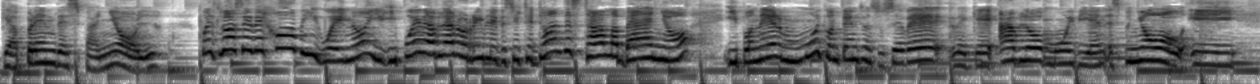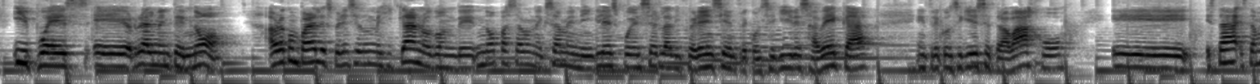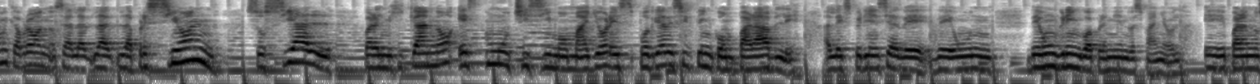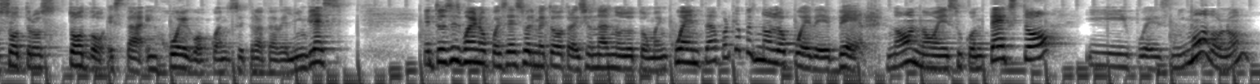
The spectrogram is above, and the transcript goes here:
que aprende español, pues lo hace de hobby, güey, ¿no? Y, y, puede hablar horrible y decirte, ¿dónde está la baño? y poner muy contento en su CV de que hablo muy bien español y, pues eh, realmente no. Ahora compara la experiencia de un mexicano donde no pasar un examen en inglés puede ser la diferencia entre conseguir esa beca, entre conseguir ese trabajo. Eh, está, está muy cabrón, o sea, la, presión social para el mexicano es muchísimo mayor, es, podría decirte, incomparable a la experiencia de, un, de un, gringo aprendiendo español. Eh, para nosotros todo está en juego cuando se trata del inglés. Entonces, bueno, pues eso el método tradicional no lo toma en cuenta porque pues no lo puede ver, ¿no? No es su contexto y pues ni modo, ¿no?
